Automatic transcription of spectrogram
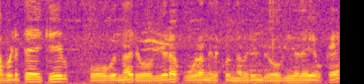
അവിടത്തേക്ക് പോകുന്ന രോഗിയുടെ കൂടെ നിൽക്കുന്നവരും രോഗികളെയൊക്കെ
